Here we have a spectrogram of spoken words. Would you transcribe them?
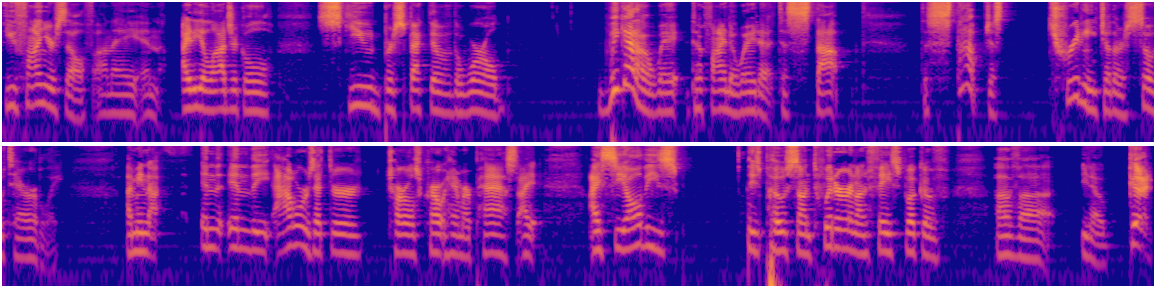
If you find yourself on a an ideological skewed perspective of the world, we got a way to find a way to to stop to stop just treating each other so terribly. I mean, in the in the hours after Charles Krauthammer passed, I I see all these these posts on Twitter and on Facebook of of uh, you know, good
